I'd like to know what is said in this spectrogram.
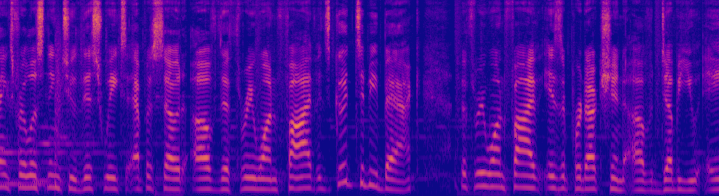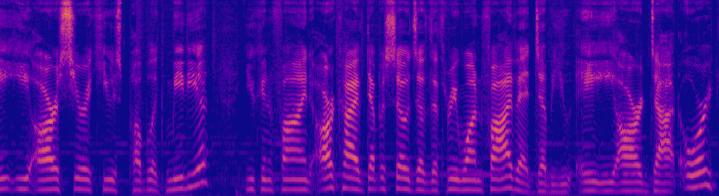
Thanks for listening to this week's episode of The 315. It's good to be back. The 315 is a production of WAER Syracuse Public Media. You can find archived episodes of The 315 at WAER.org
